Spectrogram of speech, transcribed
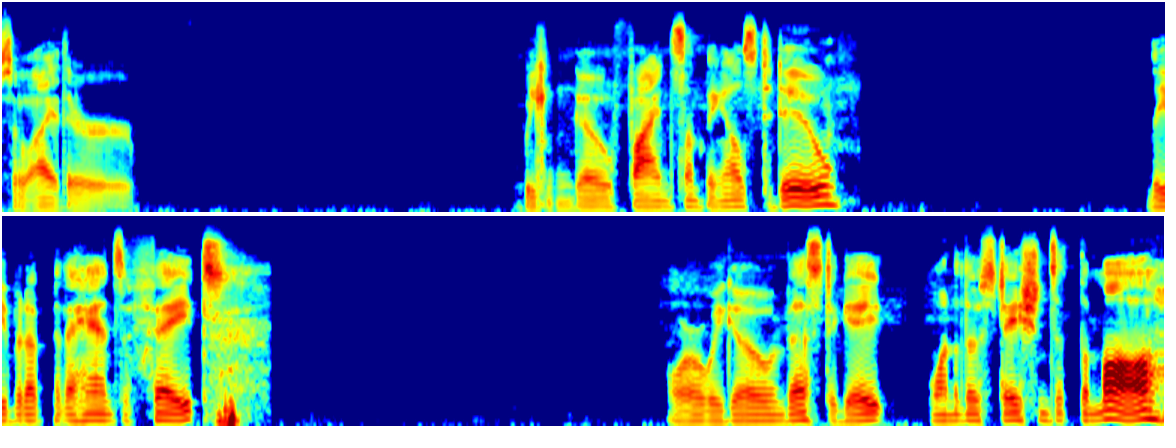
So either we can go find something else to do, leave it up to the hands of fate, or we go investigate one of those stations at the Maw,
